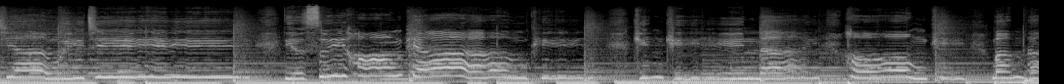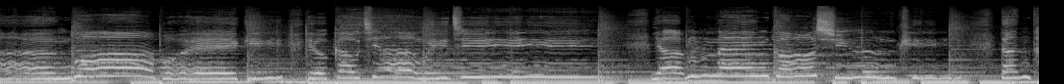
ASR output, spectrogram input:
这为止，就随风飘去，轻轻来，风去，慢慢我袂记，就到这为止，也不。想起，等待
